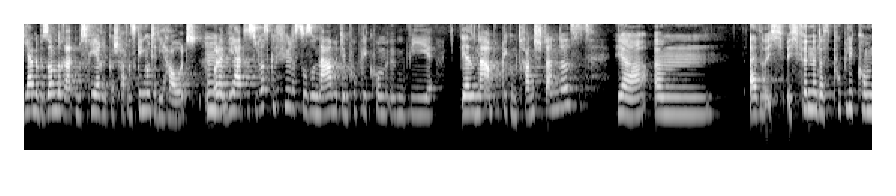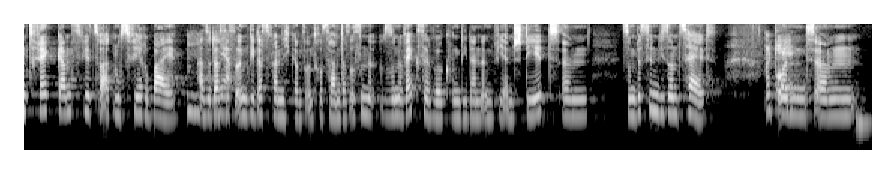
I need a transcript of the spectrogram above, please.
ja eine besondere Atmosphäre geschaffen. Es ging unter die Haut. Mhm. Oder wie hattest du das Gefühl, dass du so nah mit dem Publikum irgendwie, ja, so nah am Publikum dran standest? Ja, ähm, also ich, ich finde, das Publikum trägt ganz viel zur Atmosphäre bei. Mhm. Also das ja. ist irgendwie, das fand ich ganz interessant. Das ist so eine, so eine Wechselwirkung, die dann irgendwie entsteht. Ähm, so ein bisschen wie so ein Zelt. Okay. Und ähm,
